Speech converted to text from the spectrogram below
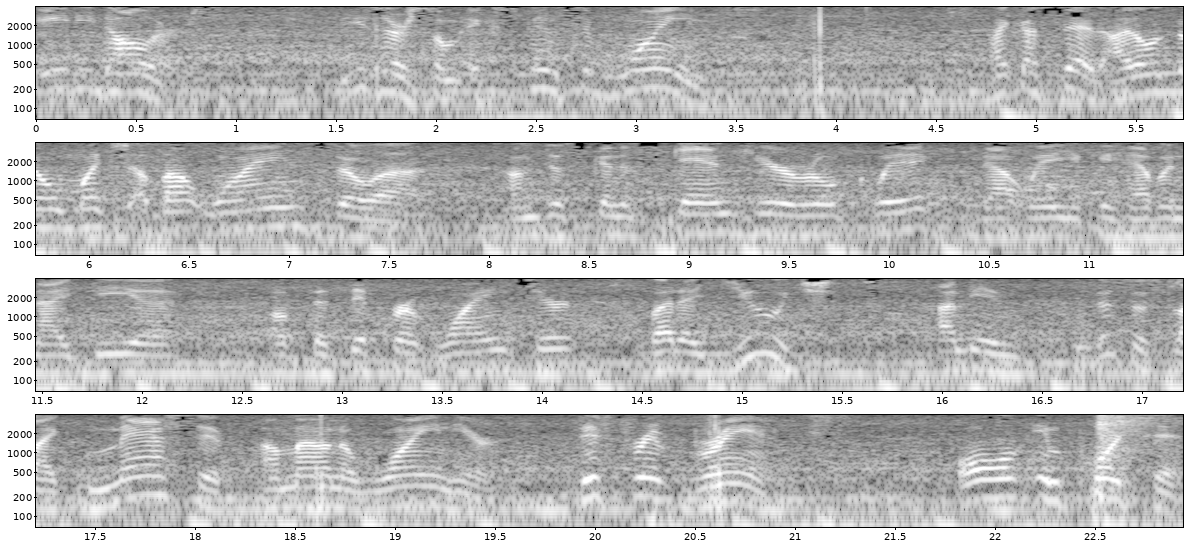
$80. These are some expensive wines. Like I said, I don't know much about wine, so uh, I'm just gonna scan here real quick. That way you can have an idea of the different wines here. But a huge, I mean, this is like massive amount of wine here. Different brands, all imported.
